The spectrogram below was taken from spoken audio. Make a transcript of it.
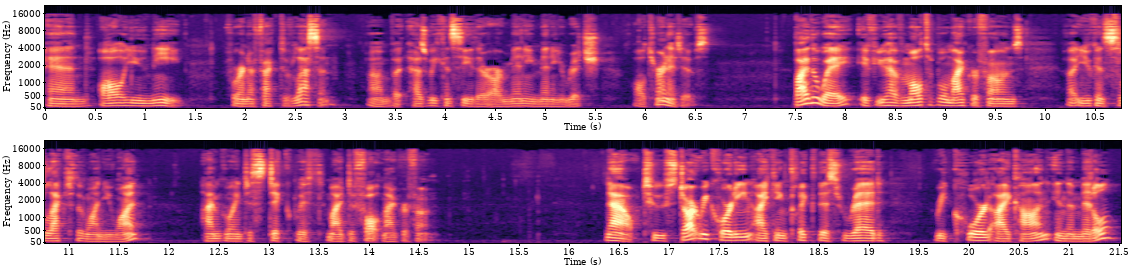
and all you need for an effective lesson. Um, but as we can see, there are many, many rich alternatives. By the way, if you have multiple microphones, uh, you can select the one you want. I'm going to stick with my default microphone. Now, to start recording, I can click this red record icon in the middle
